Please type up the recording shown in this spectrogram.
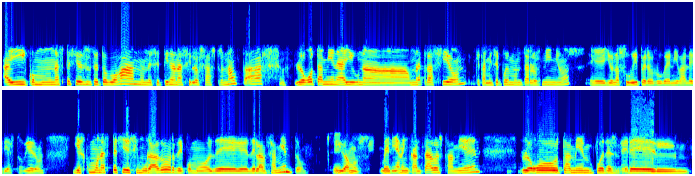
hay como una especie de, de tobogán donde se tiran así los astronautas. Luego también hay una, una atracción que también se pueden montar los niños. Eh, yo no subí, pero Rubén y Valeria estuvieron, y es como una especie de simulador de como de, de lanzamiento. Y vamos, venían encantados también. Luego también puedes ver el,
